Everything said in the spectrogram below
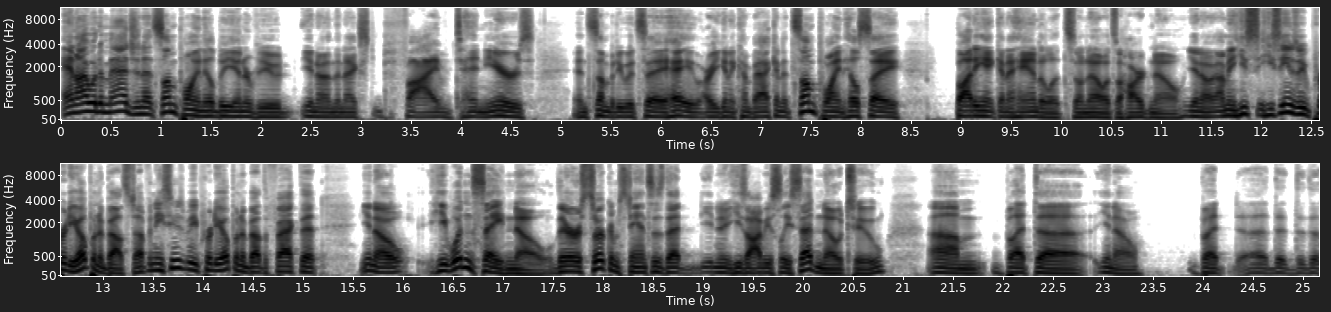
And I would imagine at some point he'll be interviewed, you know, in the next five, ten years, and somebody would say, Hey, are you going to come back? And at some point he'll say, Body ain't going to handle it. So, no, it's a hard no. You know, I mean, he's, he seems to be pretty open about stuff, and he seems to be pretty open about the fact that, you know, he wouldn't say no. There are circumstances that, you know, he's obviously said no to. Um, but, uh, you know, but uh, the, the, the,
